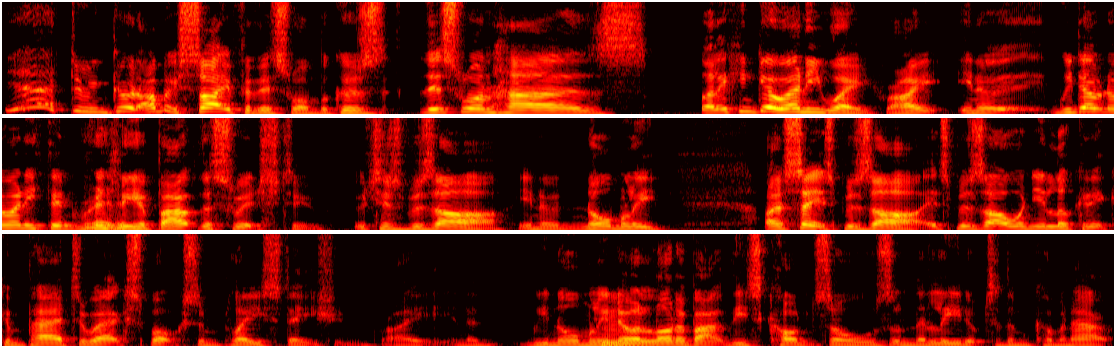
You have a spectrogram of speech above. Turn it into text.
Yeah, doing good. I'm excited for this one because this one has well, it can go anyway, right? You know, we don't know anything really about the Switch 2, which is bizarre. You know, normally I say it's bizarre. It's bizarre when you look at it compared to Xbox and PlayStation, right? You know, we normally mm. know a hmm. lot about these consoles and the lead up to them coming out.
